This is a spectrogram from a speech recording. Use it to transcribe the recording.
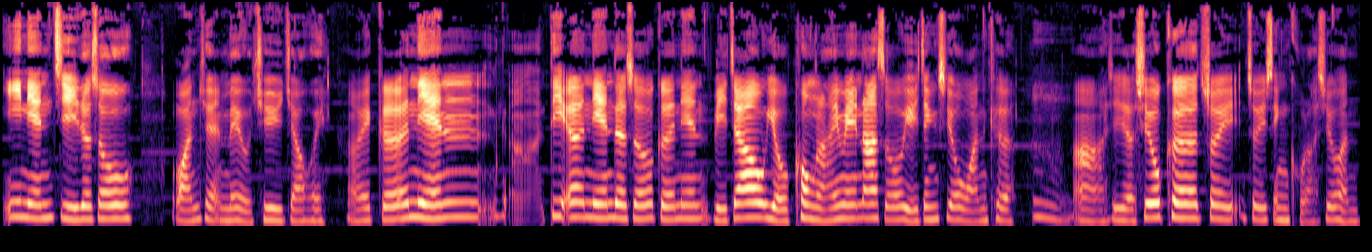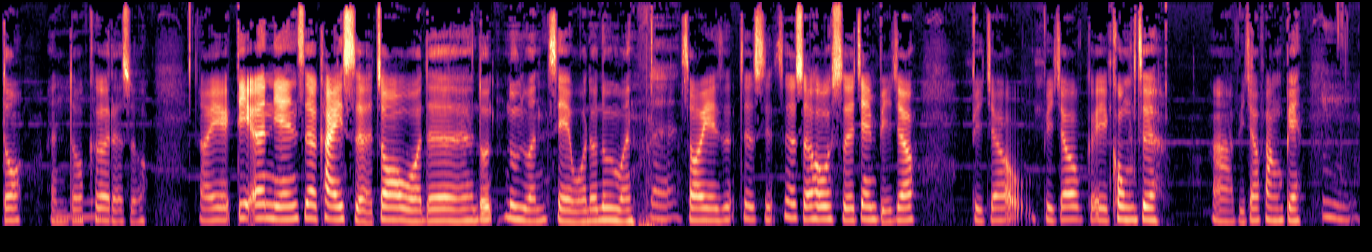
一年级的时候完全没有去教会。所以隔年，呃，第二年的时候，隔年比较有空了，因为那时候已经修完课。嗯啊，是有修课最最辛苦了，修很多很多课的时候。所以第二年是开始做我的论论文，写我的论文。对，所以是这是这时候时间比较。比较比较可以控制啊，比较方便。嗯，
